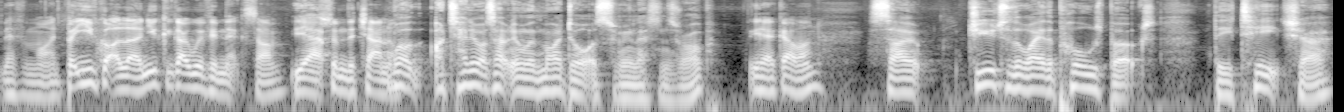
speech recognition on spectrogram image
Never mind. But you've got to learn. You can go with him next time. Yeah, Swim the channel. Well, I'll tell you what's happening with my daughter's swimming lessons, Rob. yeah, go on. So, due to the way the pool's booked, the teacher,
